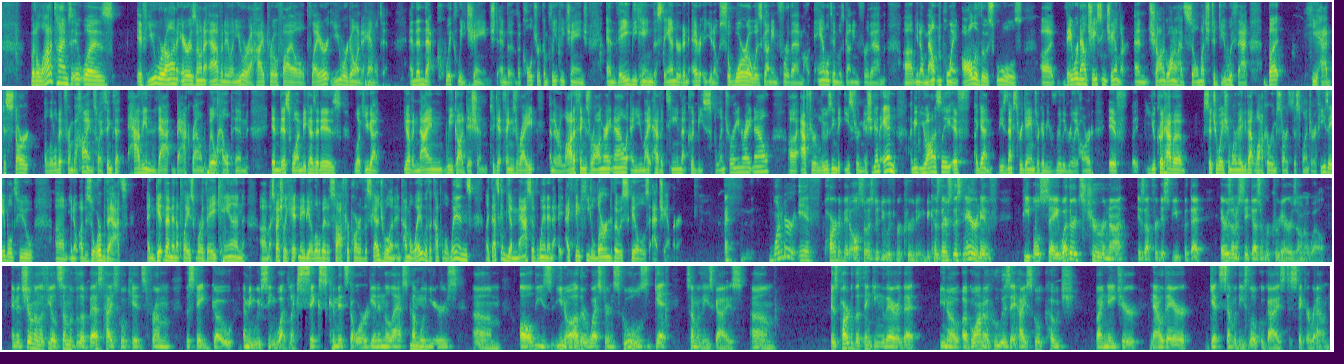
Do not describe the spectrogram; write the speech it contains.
But a lot of times it was if you were on Arizona Avenue and you were a high profile player, you were going to Hamilton. And then that quickly changed and the, the culture completely changed and they became the standard. And every, you know, Saguaro was gunning for them. Hamilton was gunning for them. Um, you know, Mountain Pointe, all of those schools, uh, they were now chasing Chandler and Shaun Aguano had so much to do with that, but he had to start a little bit from behind. So I think that having that background will help him in this one because it is look, you got you have a nine week audition to get things right. And there are a lot of things wrong right now. And you might have a team that could be splintering right now uh, after losing to Eastern Michigan. And I mean, you honestly, if again, these next three games are going to be really, really hard. If uh, you could have a situation where maybe that locker room starts to splinter, if he's able to, um, you know, absorb that and get them in a place where they can, um, especially hit maybe a little bit of softer part of the schedule and, and come away with a couple of wins, like that's going to be a massive win. And I, I, think he learned those skills at Chandler. I th- wonder if part of it also has to do with recruiting because there's this narrative mm-hmm. people say, whether it's true or not, is up for dispute, but that Arizona State doesn't recruit Arizona well. And it's shown on the field. Some of the best high school kids from the state go. I mean, we've seen what like six commits to Oregon in the last couple mm. years. Um, all these, you know, other Western schools get some of these guys. Um, is part of the thinking there that you know Aguano, who is a high school coach by nature, now there gets some of these local guys to stick around.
